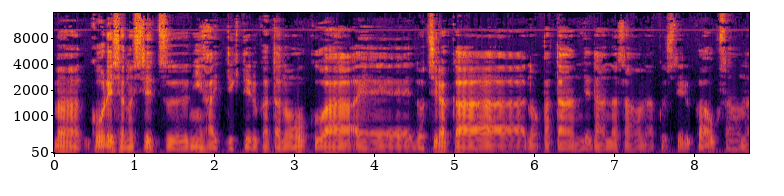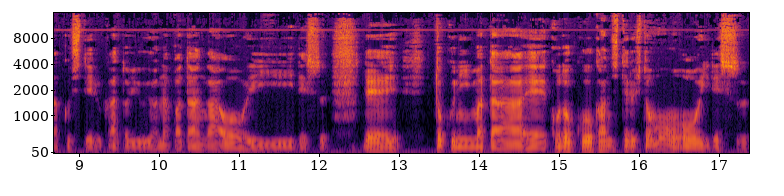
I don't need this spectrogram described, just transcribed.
まあ、高齢者の施設に入ってきている方の多くは、えー、どちらかのパターンで旦那さんを亡くしているか、奥さんを亡くしているかというようなパターンが多いです。で、特にまた、えー、孤独を感じている人も多いです。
